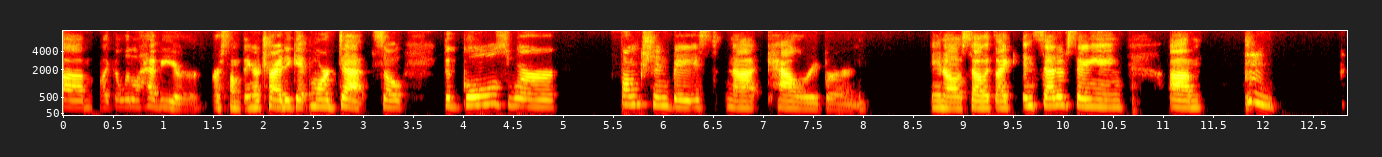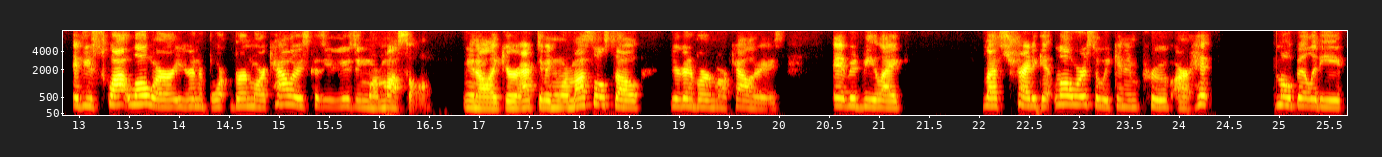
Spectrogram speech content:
um, like a little heavier or something, or try to get more depth. So the goals were function based, not calorie burn you know so it's like instead of saying um if you squat lower you're going to burn more calories because you're using more muscle you know like you're activating more muscle so you're going to burn more calories it would be like let's try to get lower so we can improve our hip mobility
